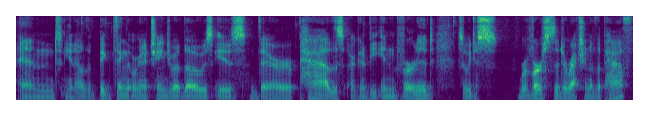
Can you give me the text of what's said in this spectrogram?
And, you know, the big thing that we're going to change about those is their paths are going to be inverted. So we just reverse the direction of the path.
